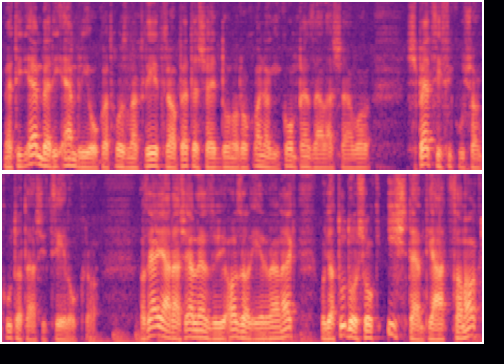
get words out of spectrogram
mert így emberi embriókat hoznak létre a petesejt donorok anyagi kompenzálásával specifikusan kutatási célokra. Az eljárás ellenzői azzal érvelnek, hogy a tudósok Istent játszanak,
